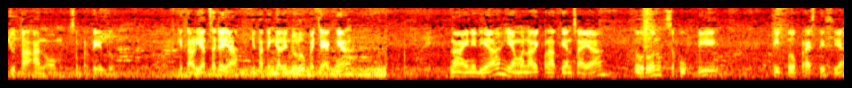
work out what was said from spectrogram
jutaan om, seperti itu. Kita lihat saja ya, kita tinggalin dulu PCX-nya. Nah ini dia yang menarik perhatian saya, turun Scoopy tipe Prestige ya,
